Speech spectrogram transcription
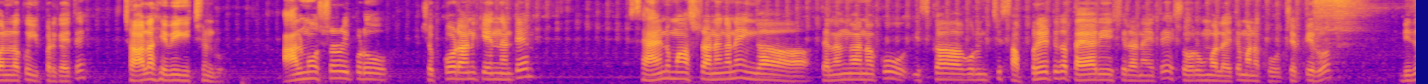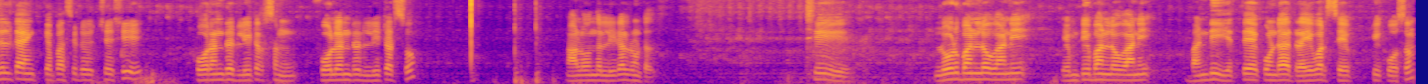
బండ్లకు ఇప్పటికైతే చాలా హెవీగా ఇచ్చిండు ఆల్మోస్ట్ ఇప్పుడు చెప్పుకోవడానికి ఏంటంటే శాండ్ మాస్టర్ అనగానే ఇంకా తెలంగాణకు ఇసుక గురించి సపరేట్గా తయారు చేసిరని అయితే షోరూమ్ వాళ్ళు అయితే మనకు చెప్పారు డీజిల్ ట్యాంక్ కెపాసిటీ వచ్చేసి four hundred litres four hundred litres నాలుగు వందల లీటర్లు ఉంటుంది. వచ్చి లోడ్ బండ్లో కానీ ఎంటీ బండ్లో కానీ బండి ఎత్తేయకుండా డ్రైవర్ సేఫ్టీ కోసం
